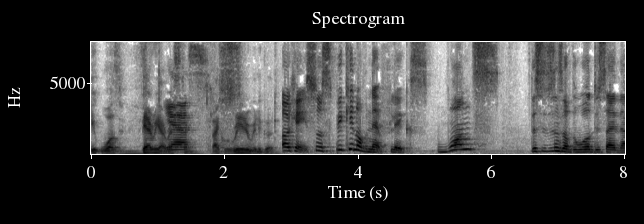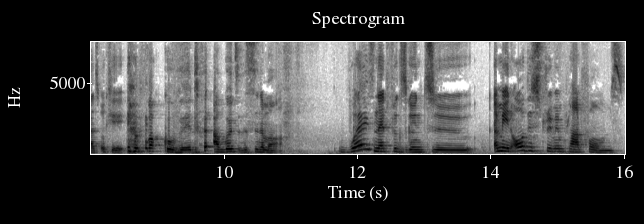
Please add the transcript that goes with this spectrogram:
It was very arresting, Yes. like really really good. Okay, so speaking of Netflix, once the citizens of the world decide that okay, fuck COVID, I'm going to the cinema. Where is Netflix going to? I mean, all these streaming platforms.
